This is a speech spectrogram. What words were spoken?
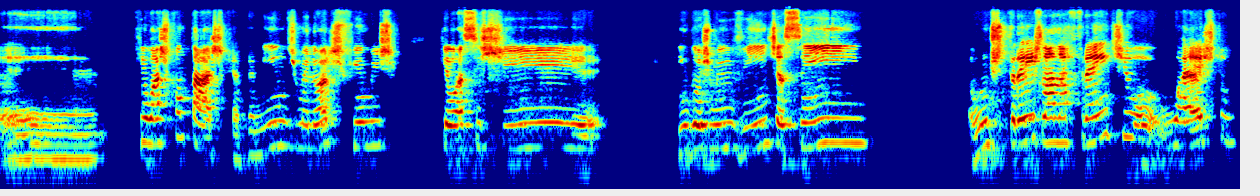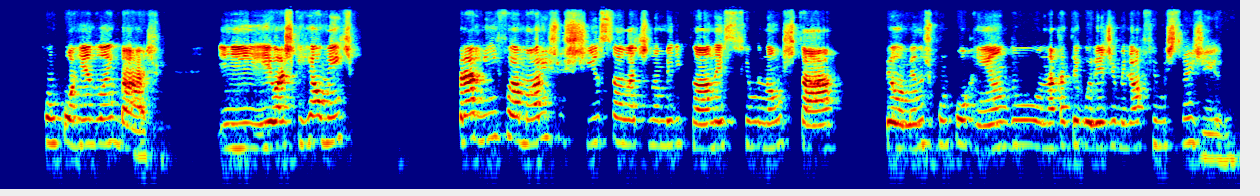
é, que eu acho fantástica. Para mim, um dos melhores filmes que eu assisti em 2020, assim, uns três lá na frente, o, o resto concorrendo lá embaixo. E eu acho que realmente, para mim, foi a maior injustiça latino-americana esse filme não estar, pelo menos, concorrendo na categoria de melhor filme estrangeiro.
